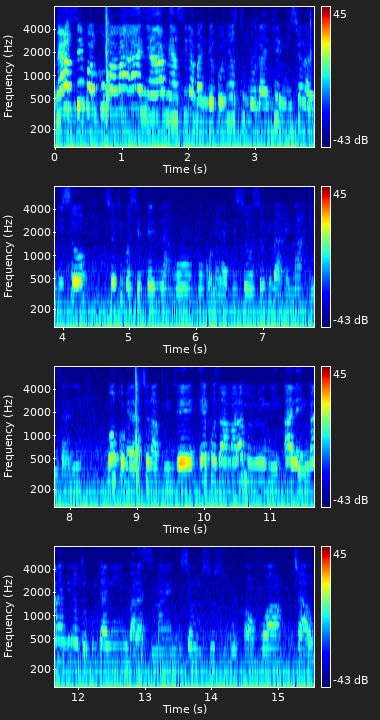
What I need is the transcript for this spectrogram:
merci beaucoup mama anya merci na bandeko nyonso bolandi émission na biso Soki bosepeli na yango, bokomela biso. Soki ba remarques ezali, bokomela biso na prive. Ekozala malamu mingi. Allez, ngai na bino tokutani mbala sima na emission mosusu. Au revoir. Ciao.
